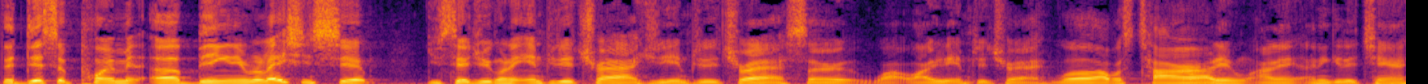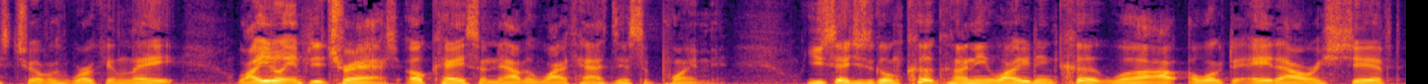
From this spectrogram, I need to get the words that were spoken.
The disappointment of being in a relationship you said you're going to empty the trash. You didn't empty the trash, sir. Why, why you empty the trash? Well, I was tired. I didn't, I didn't. I didn't get a chance to. I was working late. Why you don't empty the trash? Okay, so now the wife has disappointment. You said you was gonna cook, honey. Why you didn't cook? Well, I, I worked an eight-hour shift.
